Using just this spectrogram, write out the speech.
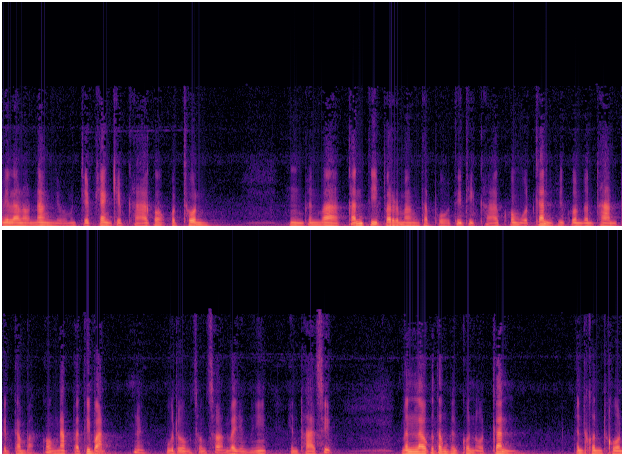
เวลาเรานั่งอยู่ มันเจ็บแข้งเก็บขาก็อดทน อืมเพิ่นว่าขันติปรมังทโพติติขาความอดกั้นคือความทนทานเป็นธรรมะของนักปฏิบัตินี่อุดงทรงสอนไว้อย่างนี้เป็นภาสิทมันเราก็ต้องเป็นคนอดกั้น เป็นคนทน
